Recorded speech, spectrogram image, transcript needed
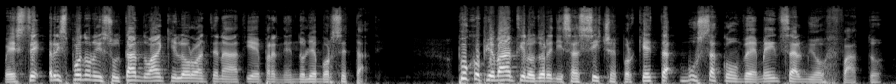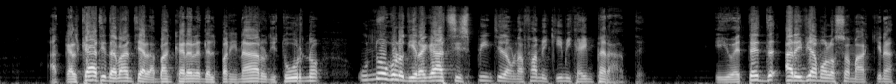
Queste rispondono insultando anche i loro antenati e prendendoli a borsettate. Poco più avanti l'odore di salsiccia e porchetta bussa con veemenza al mio olfatto. Accalcati davanti alla bancarella del paninaro di turno, un nugolo di ragazzi spinti da una fame chimica imperante. Io e Ted arriviamo alla sua macchina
